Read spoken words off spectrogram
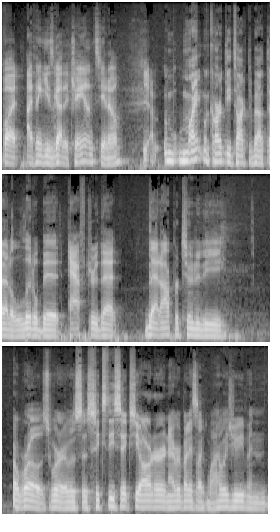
but I think he's got a chance. You know. yeah. Mike McCarthy talked about that a little bit after that that opportunity arose, where it was a 66 yarder, and everybody's like, "Why would you even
